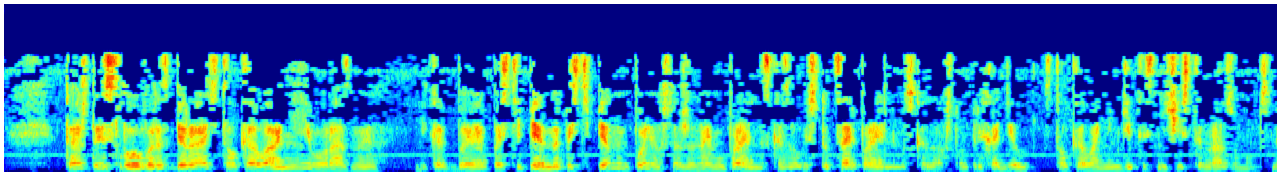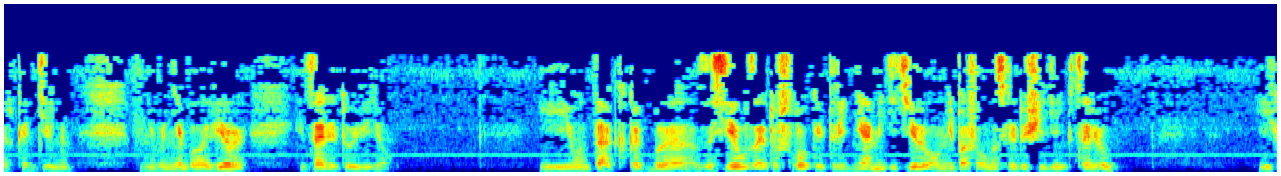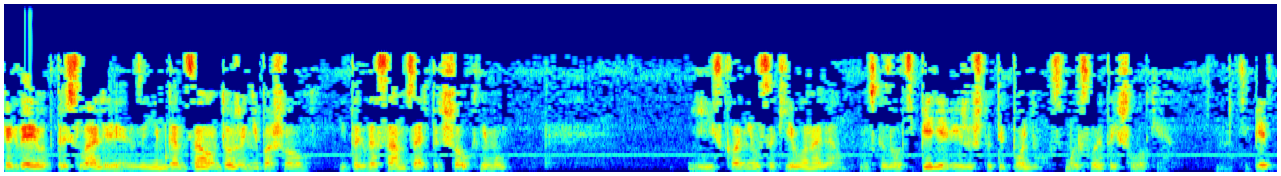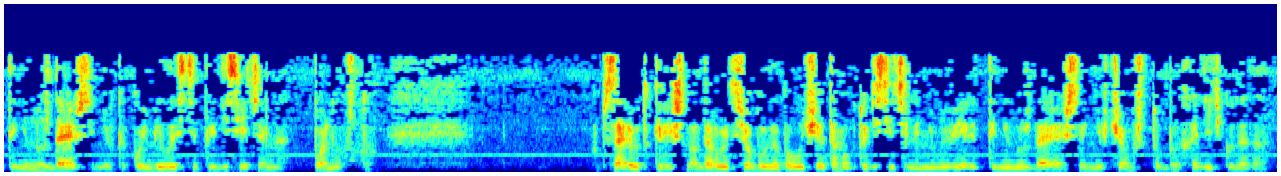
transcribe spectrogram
каждое слово разбирать, толкование его разное. И как бы постепенно, постепенно он понял, что жена ему правильно сказала, и что царь правильно ему сказал, что он приходил с толкованием Гиты с нечистым разумом, с меркантильным. У него не было веры, и царь это увидел. И он так как бы засел за эту шлок и три дня медитировал, он не пошел на следующий день к царю. И когда его прислали за ним гонца, он тоже не пошел. И тогда сам царь пришел к нему и склонился к его ногам. Он сказал, теперь я вижу, что ты понял смысл этой шлоки. Теперь ты не нуждаешься ни в какой милости, ты действительно понял, что Абсолют Кришна дарует все благополучие тому, кто действительно не него. Ты не нуждаешься ни в чем, чтобы ходить куда-то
